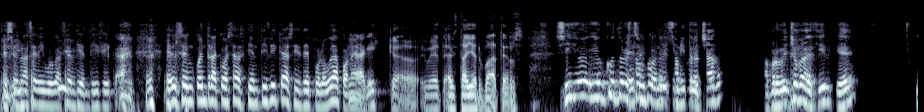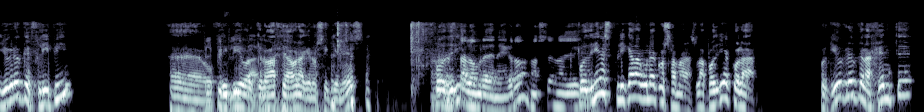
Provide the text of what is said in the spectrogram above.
Ese no hace divulgación científica. Él se encuentra cosas científicas y dice, pues lo voy a poner aquí. Claro, está Ayer Butters. Sí, yo, yo encuentro que está un poco desaprovechado. Aprovecho para decir que yo creo que Flippy, eh, o Flippy Flippy o el que lo hace ahora, que no sé quién es, ¿Dónde podría, está el hombre de negro? No sé, no hay- podría explicar alguna cosa más, la podría colar. Porque yo creo que la gente,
